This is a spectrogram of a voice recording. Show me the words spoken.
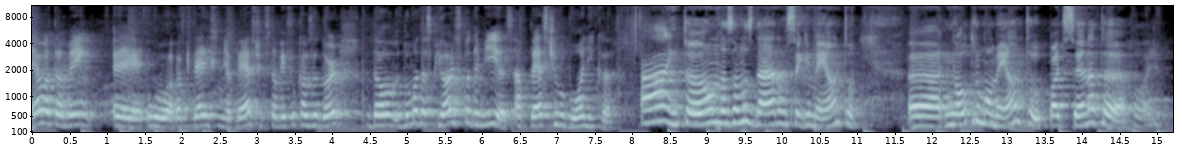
ela também, é, a bactéria Yersinia pestis, também foi causador de uma das piores pandemias, a peste bubônica. Ah, então nós vamos dar um segmento Uh, em outro momento, pode ser, Natan? Pode.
